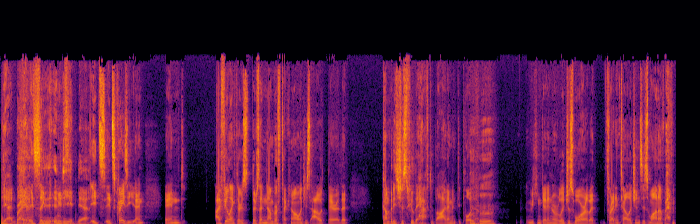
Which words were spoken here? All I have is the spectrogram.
Yeah, right. It's like indeed, it's, yeah. It's it's crazy, and and I feel like there's there's a number of technologies out there that companies just feel they have to buy them and deploy mm-hmm. them we can get in a religious war, but threat intelligence is one of them,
